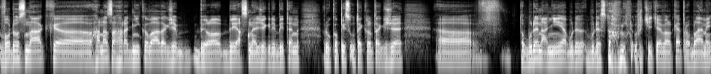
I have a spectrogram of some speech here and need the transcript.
vodoznak eh, Hana Zahradníková, takže bylo by jasné, že kdyby ten rukopis utekl, takže to bude na ní a bude, bude z toho mít určitě velké problémy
